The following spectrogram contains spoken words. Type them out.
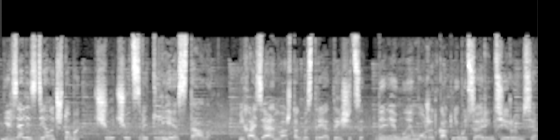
Нельзя ли сделать, чтобы чуть-чуть светлее стало? И хозяин ваш так быстрее отыщется Да и мы, может, как-нибудь сориентируемся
